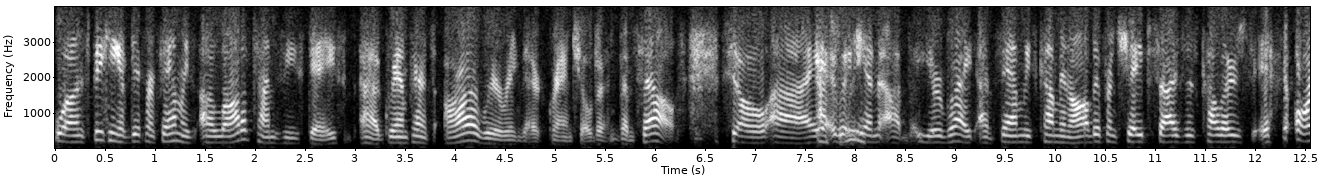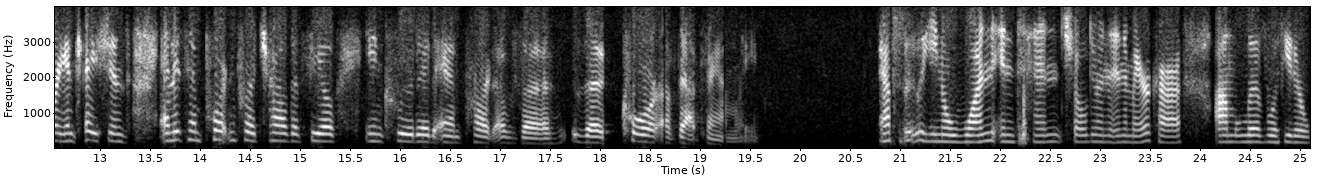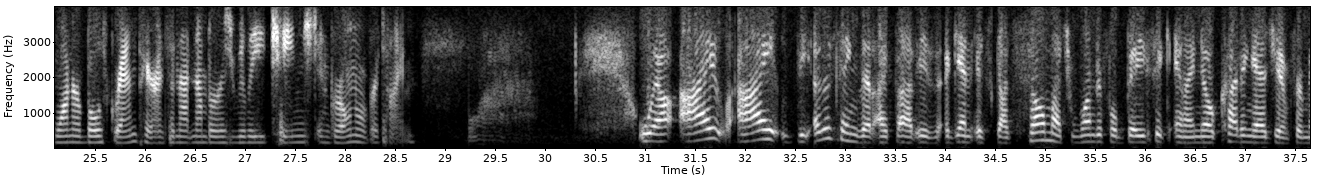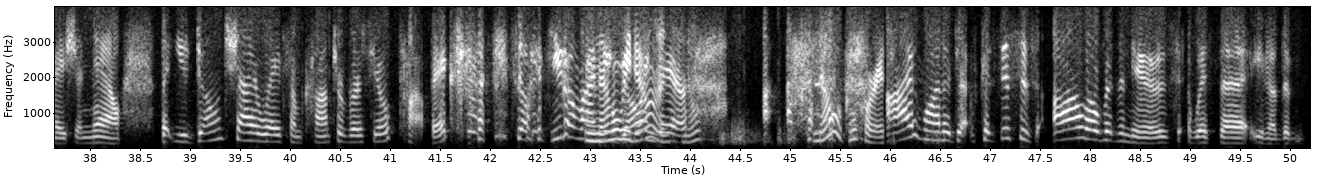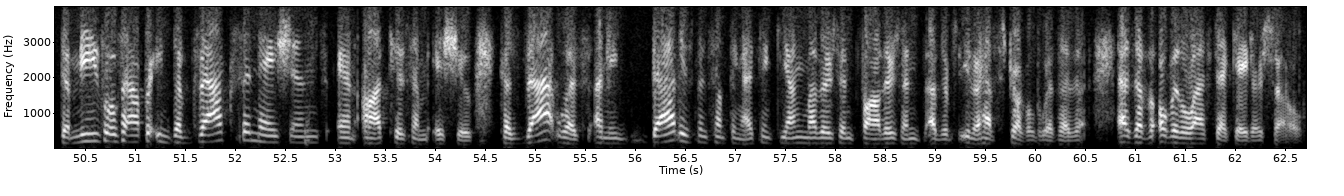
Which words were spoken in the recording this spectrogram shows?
Well, and speaking of different families, a lot of times these days, uh, grandparents are rearing their grandchildren themselves. So, uh, again, uh, you're right. Uh, families come in all different shapes, sizes, colors, orientations, and it's important for a child to feel included and part of the the core of that family. Absolutely. You know, one in 10 children in America um, live with either one or both grandparents, and that number has really changed and grown over time. Wow. Well, I I the other thing that I thought is again it's got so much wonderful basic and I know cutting edge information now, but you don't shy away from controversial topics. so if you don't mind no, me we going don't. there, no. No, go for it. I wanted to because this is all over the news with the you know the the measles outbreak, the vaccinations and autism issue because that was I mean that has been something I think young mothers and fathers and others you know have struggled with as as of over the last decade or so.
